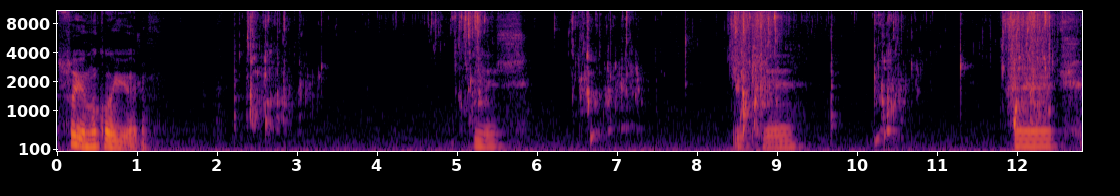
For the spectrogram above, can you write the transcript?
suyumu koyuyorum. Bir, iki, üç,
